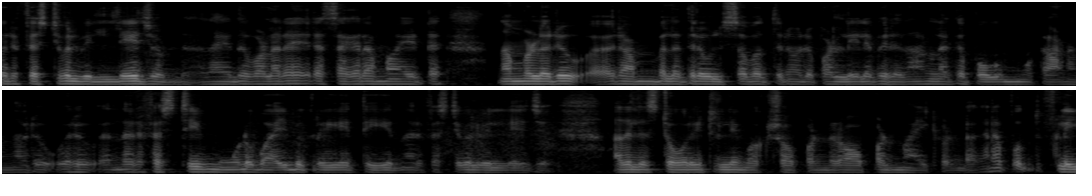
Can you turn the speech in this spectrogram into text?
ഒരു ഫെസ്റ്റിവൽ വില്ലേജ് ഉണ്ട്. അതായത് വളരെ രസകരമായിട്ട് നമ്മളൊരു ഒരു അമ്പലത്തിലെ ഉത്സവത്തിനോ ഒരു പള്ളിയിലെ പെരുന്നാളിനൊക്കെ പോകുമ്പോൾ കാണുന്ന ഒരു ഒരു എന്താ ഒരു ഫെസ്റ്റീവ് മൂഡ് വൈബ് ക്രിയേറ്റ് ചെയ്യുന്ന ഒരു ഫെസ്റ്റിവൽ വില്ലേജ് അതിൽ സ്റ്റോറി ടെല്ലിംഗ് വർക്ക്ഷോപ്പ് ഉണ്ട് ഒരു ഓപ്പൺ മൈക്ക് ഉണ്ട് അങ്ങനെ ഫ്ലീ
